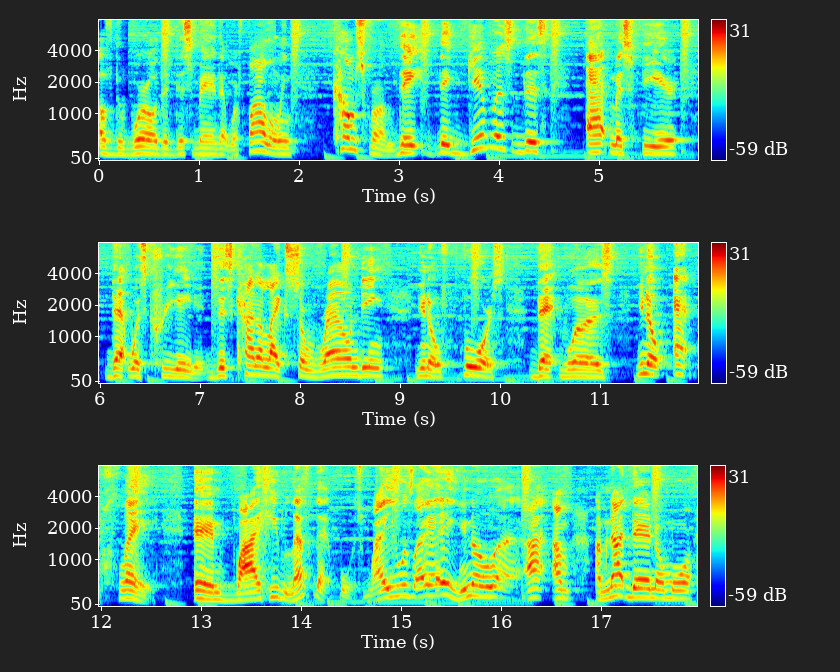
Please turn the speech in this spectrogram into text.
of the world that this man that we're following comes from. They they give us this atmosphere that was created, this kind of like surrounding, you know, force that was, you know, at play and why he left that force, why he was like, hey, you know, I, I'm I'm not there no more.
